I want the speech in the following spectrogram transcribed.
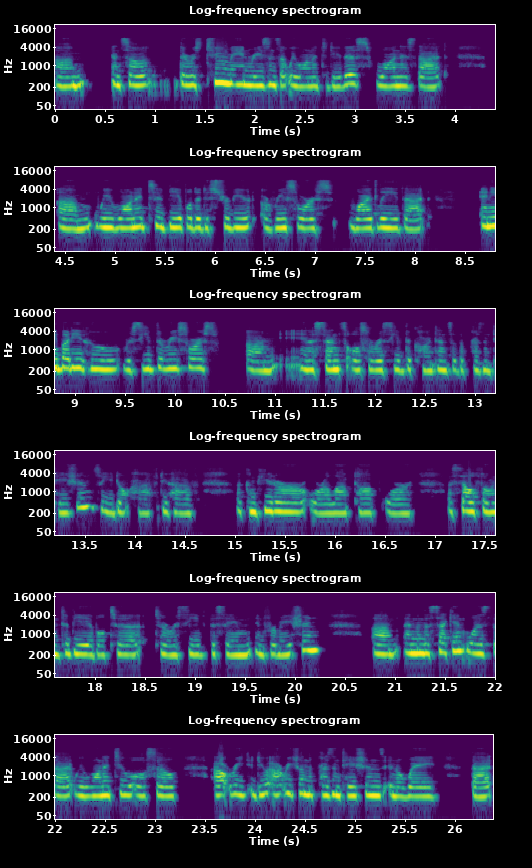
Um, and so there was two main reasons that we wanted to do this. One is that um, we wanted to be able to distribute a resource widely that anybody who received the resource um, in a sense also receive the contents of the presentation. So you don't have to have a computer or a laptop or a cell phone to be able to, to receive the same information. Um, and then the second was that we wanted to also outreach, do outreach on the presentations in a way that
